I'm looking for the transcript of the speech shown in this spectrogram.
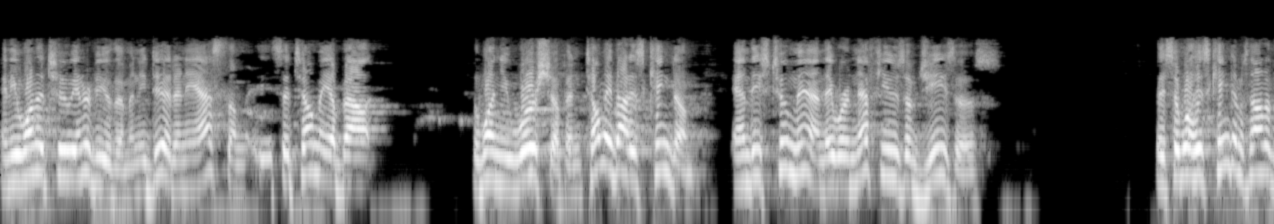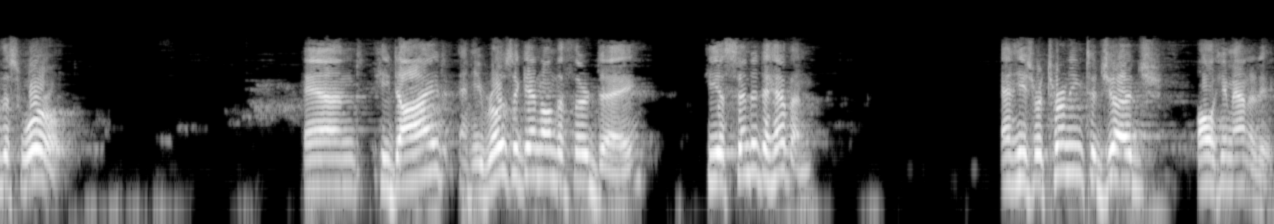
And he wanted to interview them, and he did. And he asked them, he said, Tell me about the one you worship, and tell me about his kingdom. And these two men, they were nephews of Jesus. They said, Well, his kingdom is not of this world. And he died, and he rose again on the third day. He ascended to heaven. And he's returning to judge all humanity.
